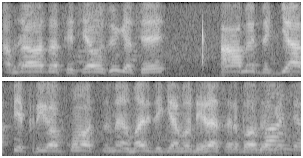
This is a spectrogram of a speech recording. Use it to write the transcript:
અમદાવાદ ના શું કે છે આ અમે જગ્યા આપીએ ફ્રી ઓફ કોસ્ટ અમારી જગ્યામાં ડેરાસર બાંધો કે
